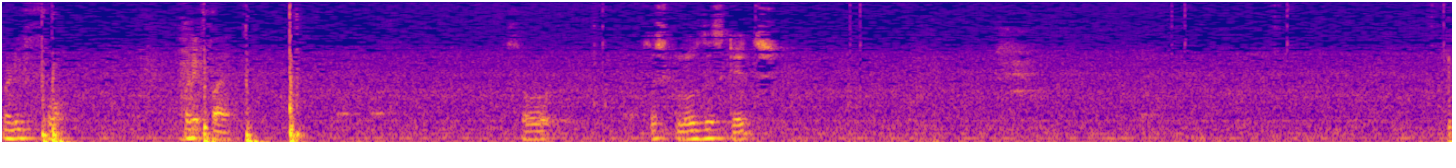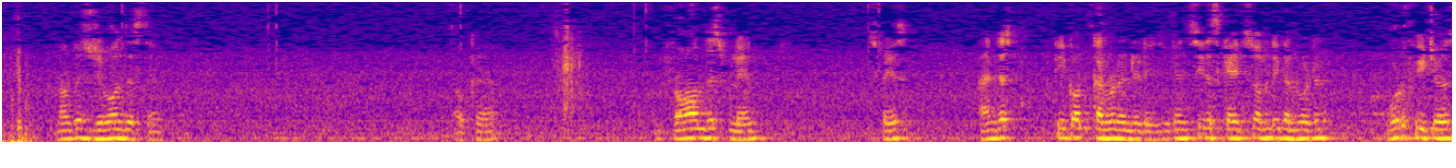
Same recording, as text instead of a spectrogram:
24, 25. So just close the sketch. Now just revolve this thing. Okay. Draw on this plane space and just click on convert entities. You can see the sketch is already converted. Go to features,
